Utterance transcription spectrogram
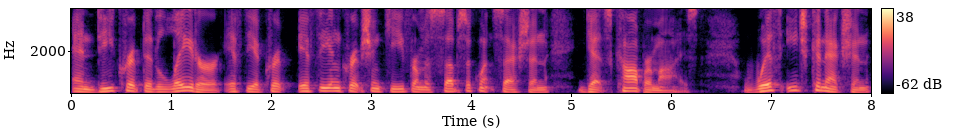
and decrypted later if the, if the encryption key from a subsequent section gets compromised. With each connection,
